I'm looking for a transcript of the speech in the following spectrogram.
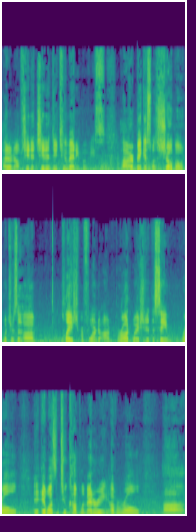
I don't know. She didn't. She didn't do too many movies. Uh, her biggest was Showboat, which was a, a, play she performed on Broadway. She did the same role. It, it wasn't too complimentary of a role. Uh,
